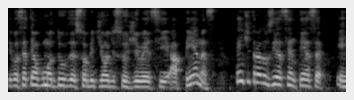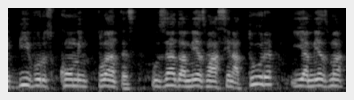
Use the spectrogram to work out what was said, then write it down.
Se você tem alguma dúvida sobre de onde surgiu esse apenas, tente traduzir a sentença herbívoros comem plantas, usando a mesma assinatura e a mesma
